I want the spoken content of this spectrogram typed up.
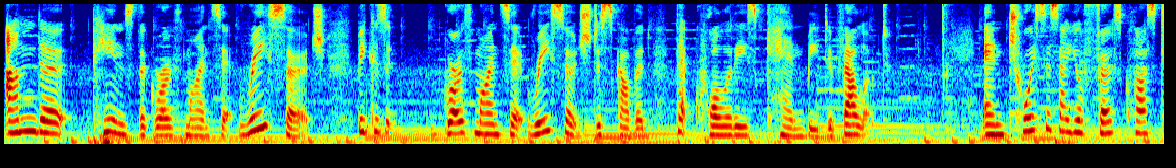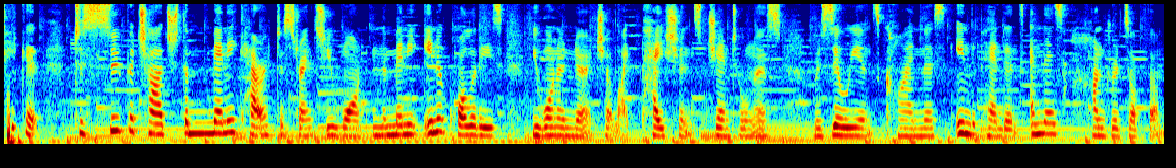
underpins the growth mindset research because it, growth mindset research discovered that qualities can be developed and choices are your first class ticket to supercharge the many character strengths you want and the many inequalities you want to nurture, like patience, gentleness, resilience, kindness, independence, and there's hundreds of them.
